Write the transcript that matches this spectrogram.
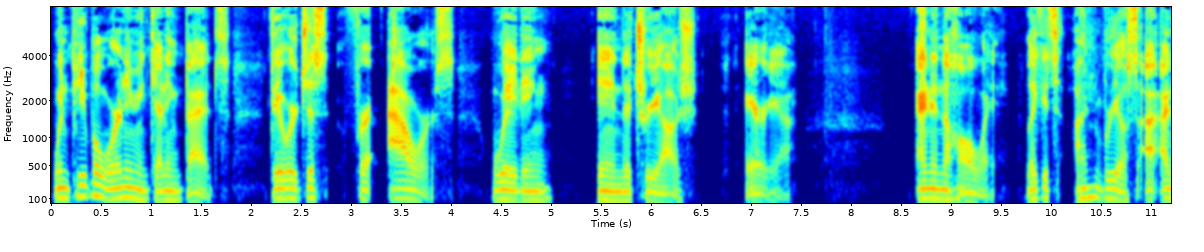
when people weren't even getting beds. They were just for hours waiting in the triage area and in the hallway. Like it's unreal. So I,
